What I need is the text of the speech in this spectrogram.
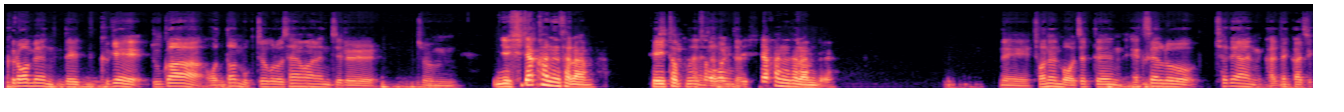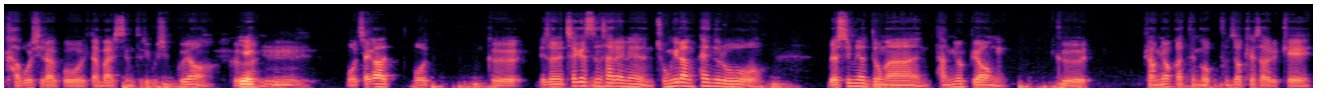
그러면 근데 그게 누가 어떤 목적으로 사용하는지를 좀 이제 시작하는 사람, 데이터 시작하는 분석을 사람들. 이제 시작하는 사람들. 네, 저는 뭐 어쨌든 Excel로 최대한 갈 때까지 가보시라고 일단 말씀드리고 싶고요. 그, 예. 음. 뭐 제가 뭐 그 예전에 책에 쓴 사례는 종이랑 펜으로 몇십 년 동안 당뇨병 그 병력 같은 거 분석해서 이렇게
